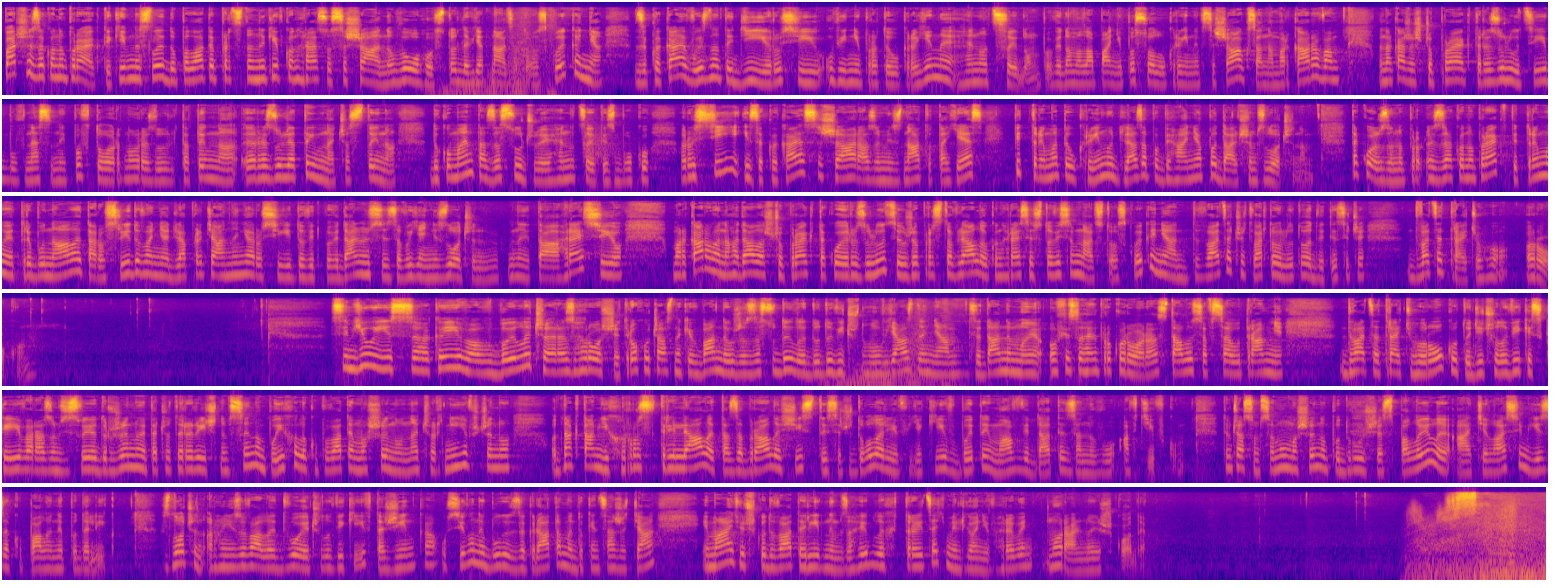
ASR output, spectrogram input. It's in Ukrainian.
Перший законопроект, який внесли до Палати представників Конгресу США нового 119-го скликання, закликає визнати дії Росії у війні проти України геноцидом. Повідомила пані посол України в США Оксана Маркарова. Вона каже, що проект резолюції був внесений повторно. Результативна резолютивна частина документа засуджує геноцид із боку Росії і закликає США разом із НАТО та ЄС підтримати Україну для запобігання подальшим злочинам. Також законопроект підтримує трибунали та розслідування для притягнення Росії до відповідальності за воєнні злочини та агресію. Маркарова нагадала, що проект такої резолюції вже представляли у Конгресі 118-го скликання 24 лютого 2023 року. Сім'ю із Києва вбили через гроші. Трьох учасників банди вже засудили до довічного ув'язнення. За даними офісу генпрокурора, сталося все у травні 23-го року. Тоді чоловік із Києва разом зі своєю дружиною та чотирирічним сином поїхали купувати машину на Чернігівщину. Однак там їх розстріляли та забрали 6 тисяч доларів, які вбитий мав віддати за нову автівку. Тим часом саму машину подружжя спалили, а тіла сім'ї закопали неподалік. Злочин організували двоє чоловіків та жінка. Усі вони будуть за ґратами до кінця життя і мають відшкодувати рідним загиблих 30 мільйонів гривень моральної шкоди.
